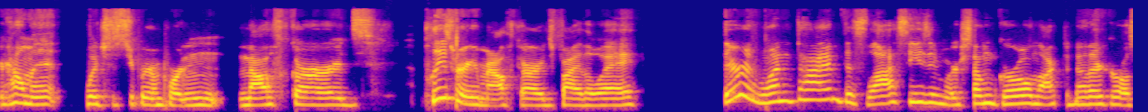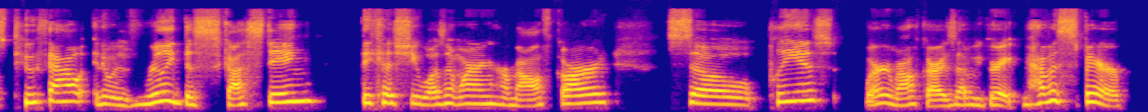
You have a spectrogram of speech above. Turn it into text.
your helmet, which is super important, mouth guards. Please wear your mouth guards, by the way. There was one time this last season where some girl knocked another girl's tooth out, and it was really disgusting because she wasn't wearing her mouth guard. So please wear your mouth guards. That'd be great. Have a spare.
